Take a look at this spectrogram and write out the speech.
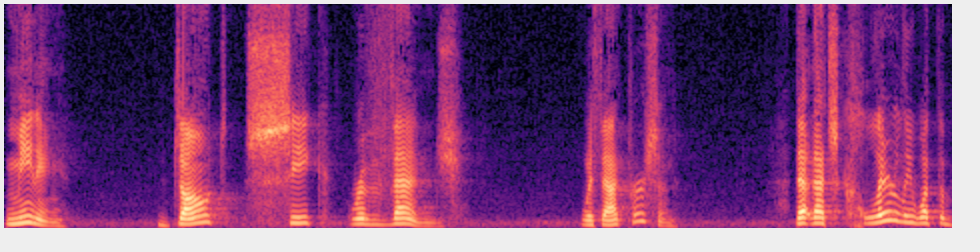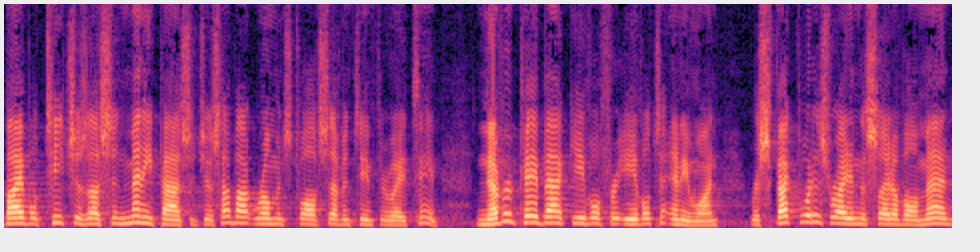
meaning don't seek revenge with that person. That, that's clearly what the Bible teaches us in many passages. How about Romans 12, 17 through 18? Never pay back evil for evil to anyone Respect what is right in the sight of all men,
